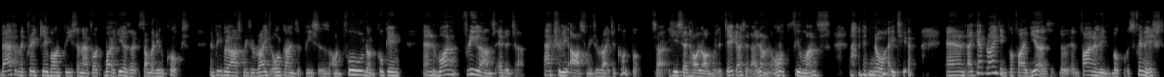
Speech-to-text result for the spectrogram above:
that and the Craig Claiborne piece, and I thought, well, here's a, somebody who cooks. And people asked me to write all kinds of pieces on food, on cooking. And one freelance editor actually asked me to write a cookbook. So he said, How long will it take? I said, I don't know, a few months. I had no idea. And I kept writing for five years. And finally, the book was finished.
